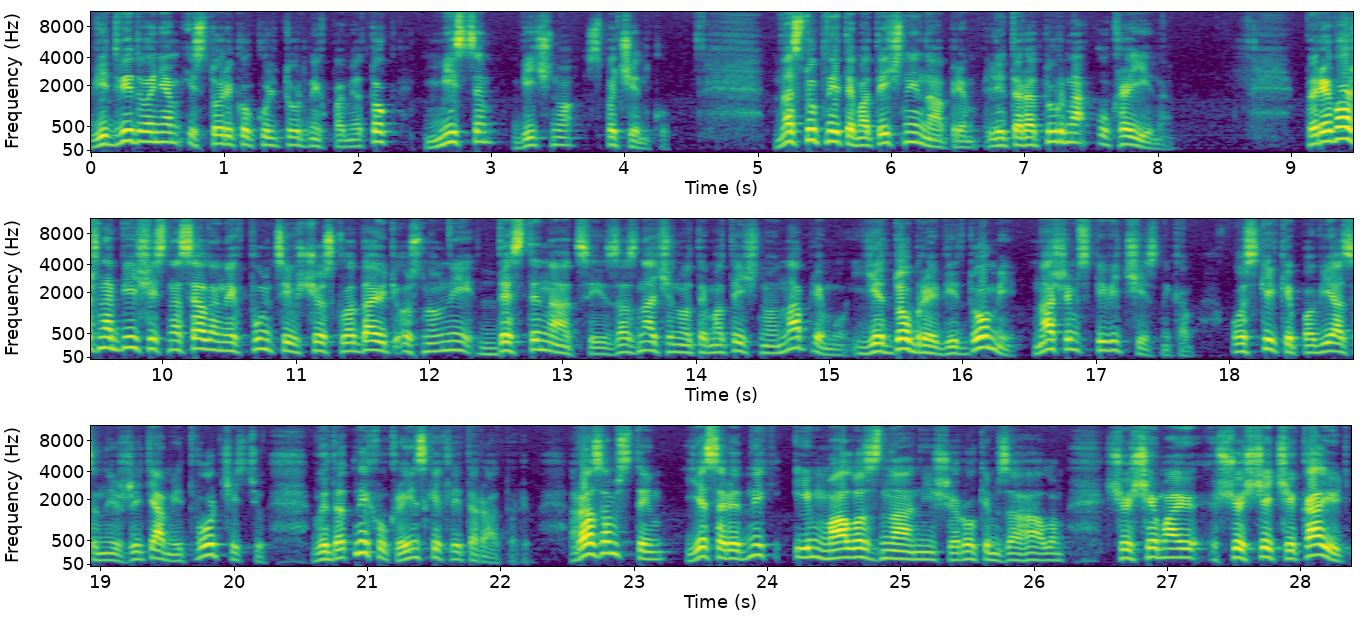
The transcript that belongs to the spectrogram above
відвідуванням історико-культурних пам'яток, місцем вічного спочинку. Наступний тематичний напрям літературна Україна. Переважна більшість населених пунктів, що складають основні дестинації зазначеного тематичного напряму, є добре відомі нашим співвітчизникам, оскільки пов'язані з життям і творчістю видатних українських літераторів. Разом з тим є серед них і малознані широким загалом, що ще, маю, що ще чекають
